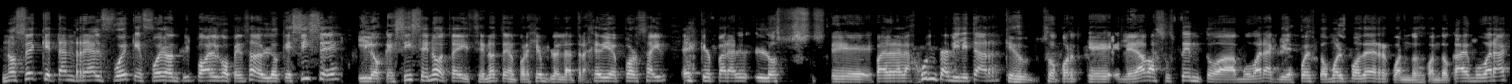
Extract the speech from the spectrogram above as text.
no sé qué tan real fue que fueron tipo algo pensado. Lo que sí sé, y lo que sí se nota, y se nota, por ejemplo, en la tragedia de Port Said, es que para los eh, para la junta militar, que, que, le daba sustento a Mubarak y después tomó el poder cuando, cuando cae Mubarak,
